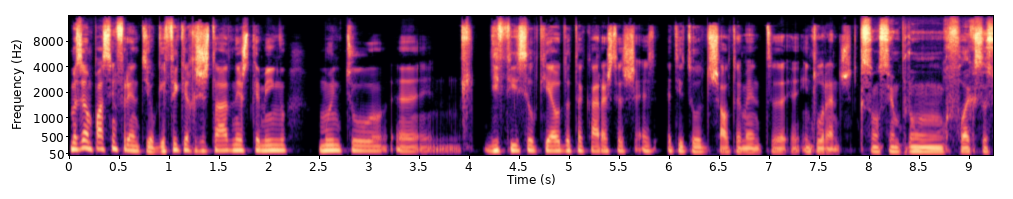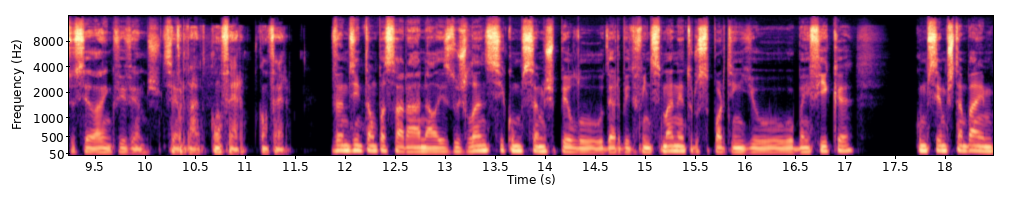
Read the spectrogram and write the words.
Mas é um passo em frente, Diogo, e fica registado neste caminho muito uh, difícil que é o de atacar estas atitudes altamente uh, intolerantes. Que são sempre um reflexo da sociedade em que vivemos. É verdade, confere, confere. Vamos então passar à análise dos lances e começamos pelo derby do fim de semana entre o Sporting e o Benfica. Comecemos também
